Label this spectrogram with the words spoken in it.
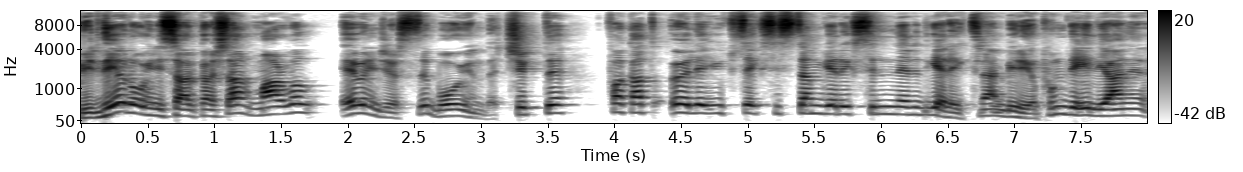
Bir diğer oyun ise arkadaşlar Marvel Avengers'ı bu oyunda çıktı. Fakat öyle yüksek sistem gereksinimleri gerektiren bir yapım değil. Yani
